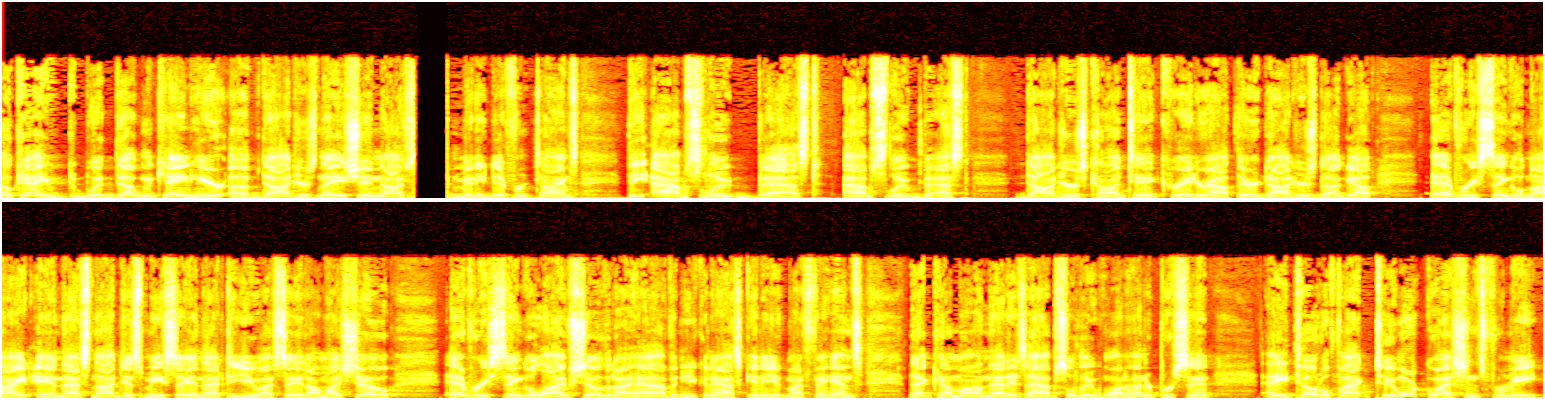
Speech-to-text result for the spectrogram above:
Okay, with Doug McKain here of Dodgers Nation, I've said many different times the absolute best, absolute best Dodgers content creator out there, Dodgers Dugout every single night. And that's not just me saying that to you. I say it on my show, every single live show that I have. And you can ask any of my fans that come on. That is absolutely 100% a total fact. Two more questions for me,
